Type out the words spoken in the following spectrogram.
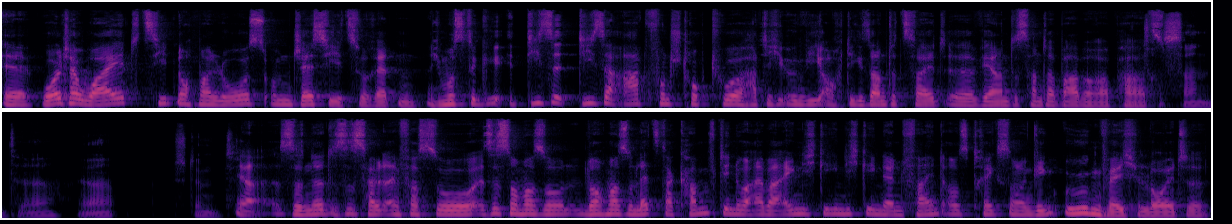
Äh, Walter White zieht noch mal los, um Jesse zu retten. Ich musste diese diese Art von Struktur hatte ich irgendwie auch die gesamte Zeit äh, während des Santa Barbara Parts. Interessant, ja, ja. Stimmt. Ja, also ne, das ist halt einfach so, es ist nochmal so, noch mal so ein letzter Kampf, den du aber eigentlich gegen, nicht gegen deinen Feind austrägst, sondern gegen irgendwelche Leute.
